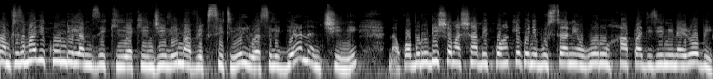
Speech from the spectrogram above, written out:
Na mtazamaji, kundi la mziki ya kiinjili Maverick City liwasili jana nchini na kuwaburudisha mashabiki wake kwenye bustani ya Uhuru hapa jijini Nairobi.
